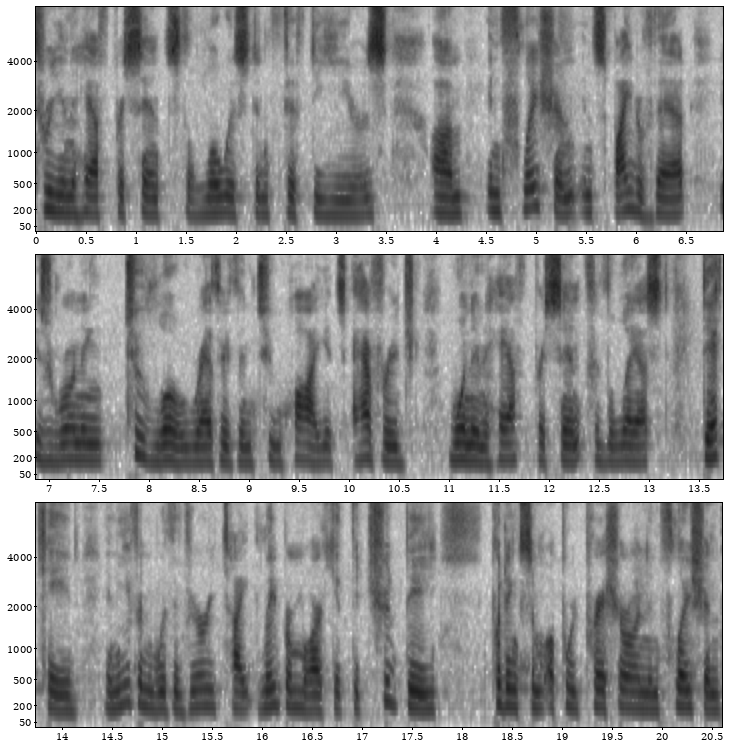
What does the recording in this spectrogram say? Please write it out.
3.5%, the lowest in 50 years. Um, inflation, in spite of that, is running too low rather than too high. It's averaged 1.5% for the last decade. And even with a very tight labor market that should be putting some upward pressure on inflation,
